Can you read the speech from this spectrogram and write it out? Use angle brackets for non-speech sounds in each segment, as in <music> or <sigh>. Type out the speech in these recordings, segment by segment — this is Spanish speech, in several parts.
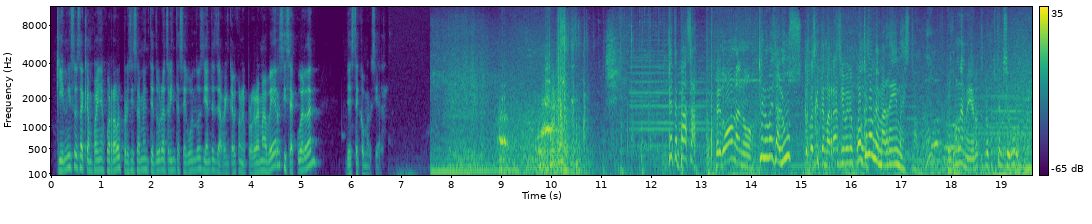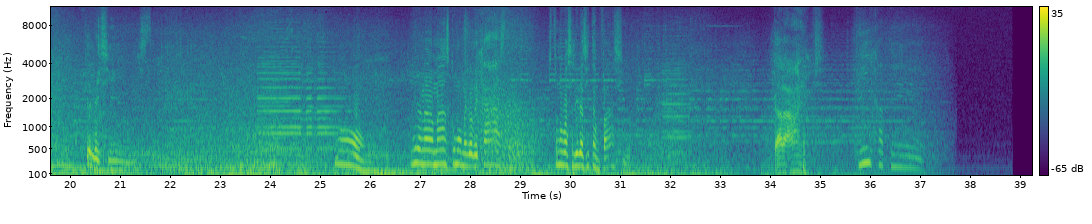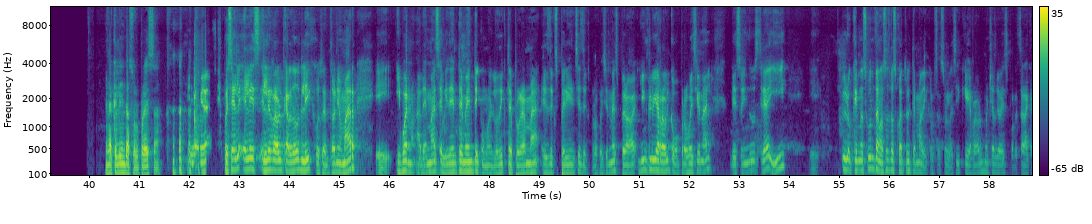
quien hizo esa campaña fue Raúl, precisamente dura 30 segundos y antes de arrancar con el programa, a ver si se acuerdan de este comercial. ¿Qué te pasa? Perdónanos. ¿Quién no ves la luz? Capaz que te amarras y yo venía un ¿O poco. cómo me amarré, maestro? Perdóname, no te preocupes, tengo seguro. ¿Qué le hiciste? No. Mira nada más cómo me lo dejaste. Esto no va a salir así tan fácil. Caray. Fíjate. Mira qué linda sorpresa. Mira, mira, pues él, él, es, él es Raúl Cardoz Lick, José Antonio Mar, eh, y bueno, además, evidentemente, como lo dicta el programa, es de experiencias de profesionales, pero yo incluyo a Raúl como profesional de su industria y lo que nos junta a nosotros cuatro el tema de Cruz Azul. Así que, Raúl, muchas gracias por estar acá.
